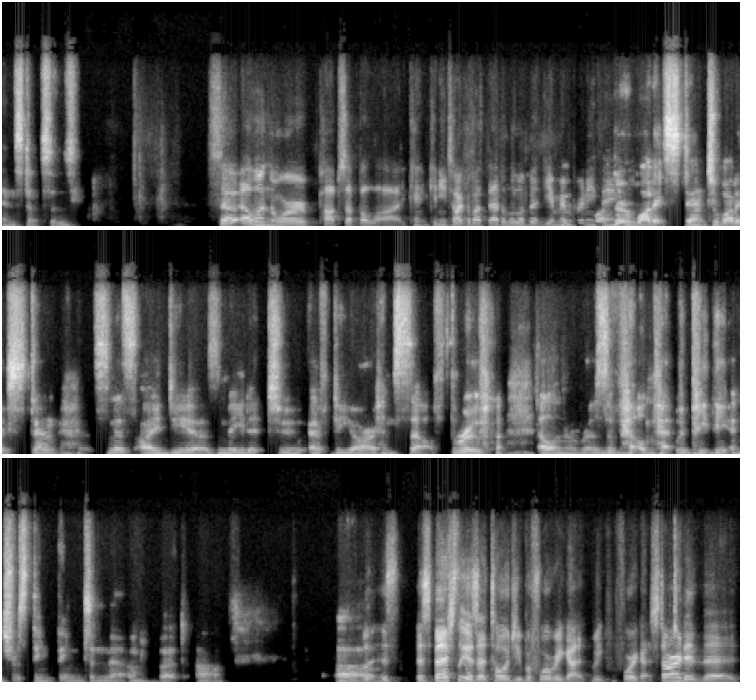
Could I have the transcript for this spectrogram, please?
instances. So Eleanor pops up a lot. Can, can you talk about that a little bit? Do you remember anything? Wonder what extent to what extent Smith's ideas made it to FDR himself through Eleanor Roosevelt. That would be the interesting thing to know. But uh, um, especially as I told you before we got before we got started that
